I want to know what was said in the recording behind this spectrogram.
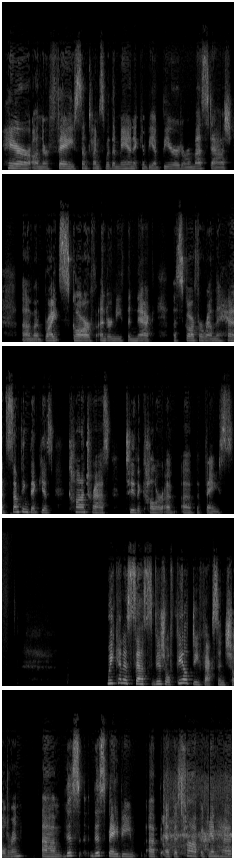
hair on their face, sometimes with a man it can be a beard or a mustache um, a bright scarf underneath the neck, a scarf around the head, something that gives contrast to the color of, of the face. We can assess visual field defects in children. Um, this, this baby up at the top again has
